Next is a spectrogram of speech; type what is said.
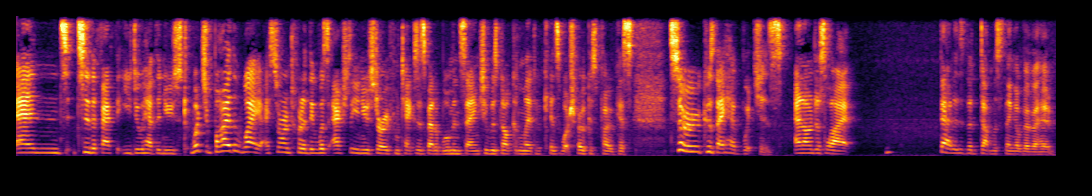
and to the fact that you do have the news, which by the way, I saw on Twitter there was actually a news story from Texas about a woman saying she was not going to let her kids watch Hocus Pocus, so because they have witches, and I'm just like, that is the dumbest thing I've ever heard.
